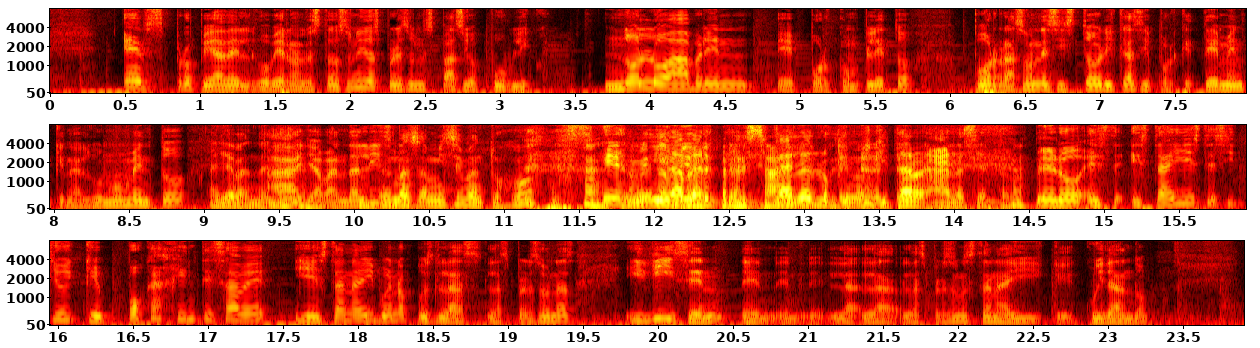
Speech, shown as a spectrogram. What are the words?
es propiedad del gobierno de los Estados Unidos, pero es un espacio público. No lo abren eh, por completo por razones históricas y porque temen que en algún momento Haya vandalismo. haya vandalismo. Es más, a mí se me antojó Sí, a mí ir a también. ver, quitarles lo que nos quitaron. Ah, no es cierto. Pero este, está ahí este sitio y que poca gente sabe y están ahí, bueno, pues las, las personas y dicen, en- en- la- la- las personas están ahí que, cuidando,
